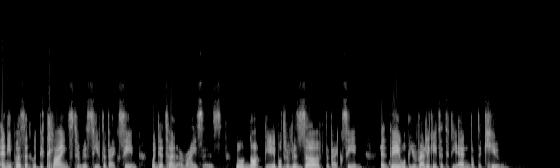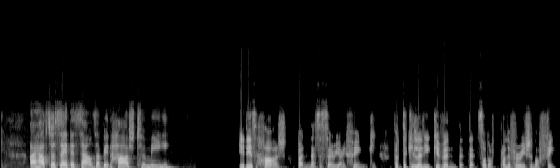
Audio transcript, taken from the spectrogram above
any person who declines to receive the vaccine when their turn arises will not be able to reserve the vaccine and they will be relegated to the end of the queue. I have to say, this sounds a bit harsh to me. It is harsh, but necessary, I think, particularly given that, that sort of proliferation of fake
